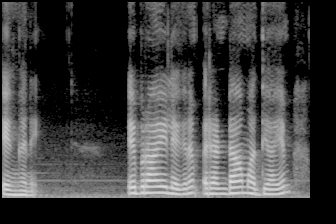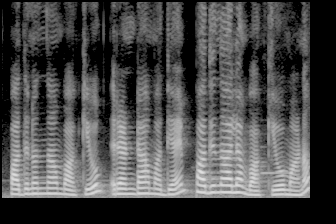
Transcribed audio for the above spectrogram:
എങ്ങനെ? എബ്രായ ലേഖനം രണ്ടാം അധ്യായം പതിനൊന്നാം വാക്യവും രണ്ടാം അധ്യായം പതിനാലാം വാക്യവുമാണ്.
